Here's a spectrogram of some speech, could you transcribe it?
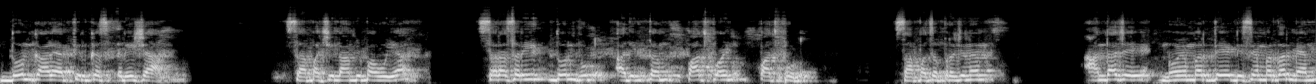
दोन काळ्या तिरकस रेषा. सापाची लांबी पाहूया. सरासरी दोन फूट अधिकतम पाच पॉईंट पाच फूट. सापाचं प्रजनन. अंदाजे नोव्हेंबर ते डिसेंबर दरम्यान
